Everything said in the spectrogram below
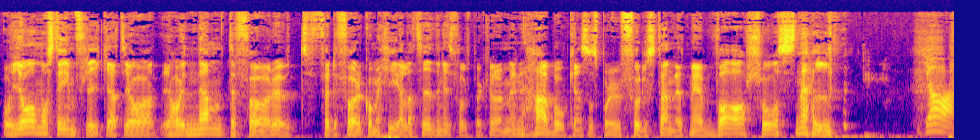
Och jag måste inflika att jag, jag har ju nämnt det förut För det förekommer hela tiden i folkböcker Men i den här boken så spår det fullständigt med Var så snäll Ja,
